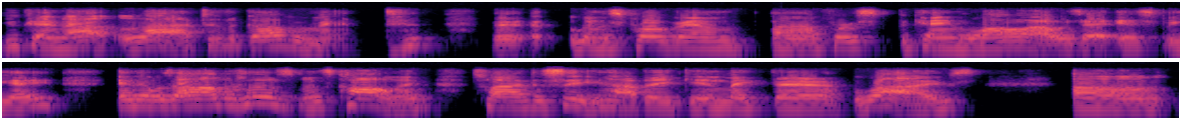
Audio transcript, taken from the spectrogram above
You cannot lie to the government. when this program uh, first became law, I was at SBA, and it was all the husbands calling, trying to see how they can make their wives um,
